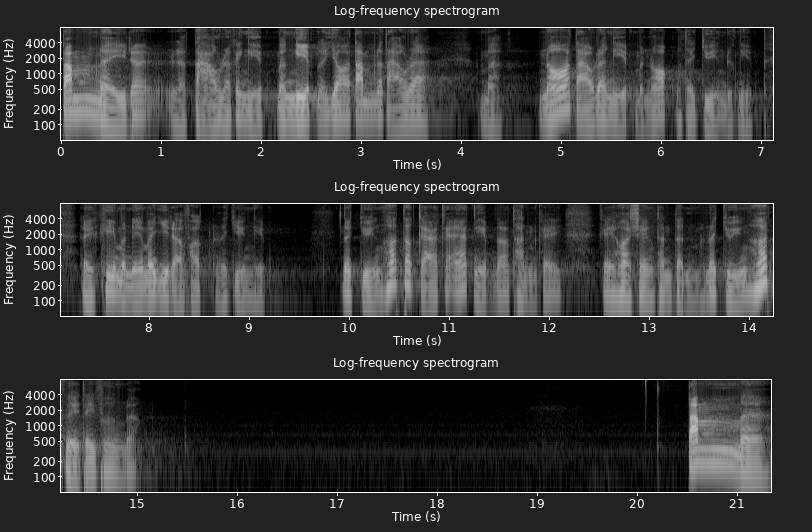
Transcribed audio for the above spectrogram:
Tâm này đó là tạo ra cái nghiệp, mà nghiệp là do tâm nó tạo ra, mà nó tạo ra nghiệp mà nó có thể chuyển được nghiệp. Thì khi mình niệm a di đà phật thì nó chuyển nghiệp. Nó chuyển hết tất cả cái ác nghiệp đó thành cái cái hoa sen thanh tịnh mà nó chuyển hết về tây phương đó. Tâm mà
